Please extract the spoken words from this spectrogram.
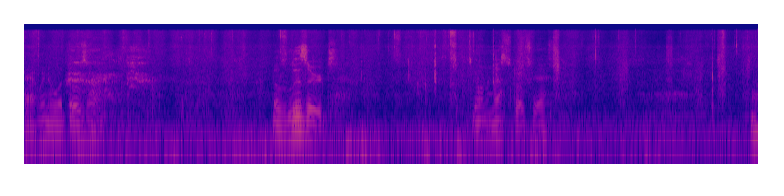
Yeah, we know what those are. Those lizards. You don't want to mess with those guys. Huh?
